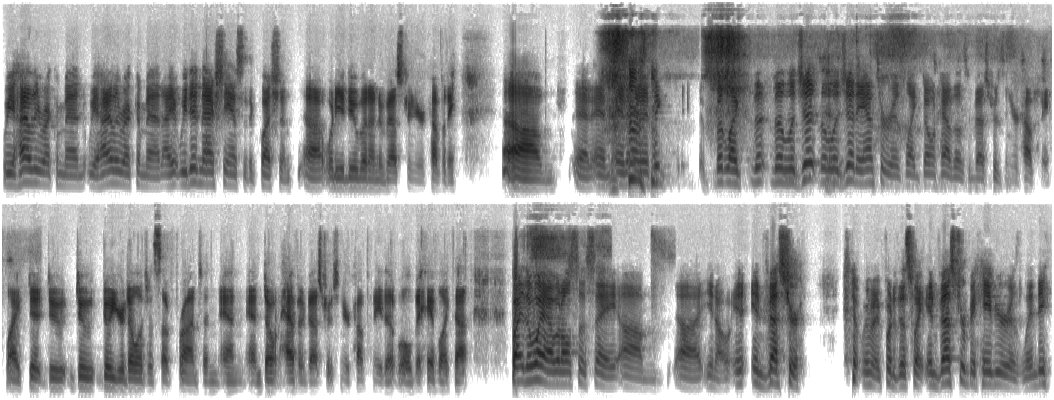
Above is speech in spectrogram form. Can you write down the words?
we highly recommend we highly recommend I, we didn't actually answer the question uh, what do you do about an investor in your company? Um, and, and, and, and i think but like the, the legit the legit answer is like don't have those investors in your company. Like do do do, do your diligence up front and, and and don't have investors in your company that will behave like that. By the way i would also say um, uh, you know investor let me put it this way investor behavior is lindy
